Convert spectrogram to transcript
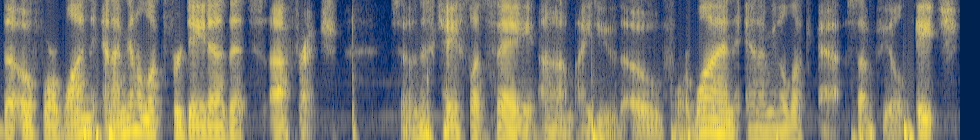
the 041 and I'm going to look for data that's uh, French. So in this case, let's say um, I do the 041 and I'm going to look at subfield H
